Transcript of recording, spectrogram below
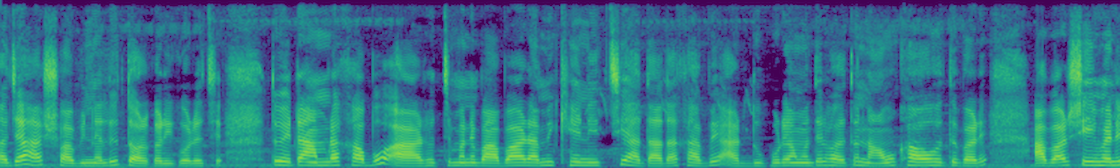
ভাজা আর সয়াবিন আলুর তরকারি করেছে। তো এটা আমরা খাব আর হচ্ছে মানে বাবা আর আমি খেয়ে নিচ্ছি আর দাদা খাবে আর দুপুরে আমাদের হয়তো নাও খাওয়া হতে পারে। আবার সেই মানে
